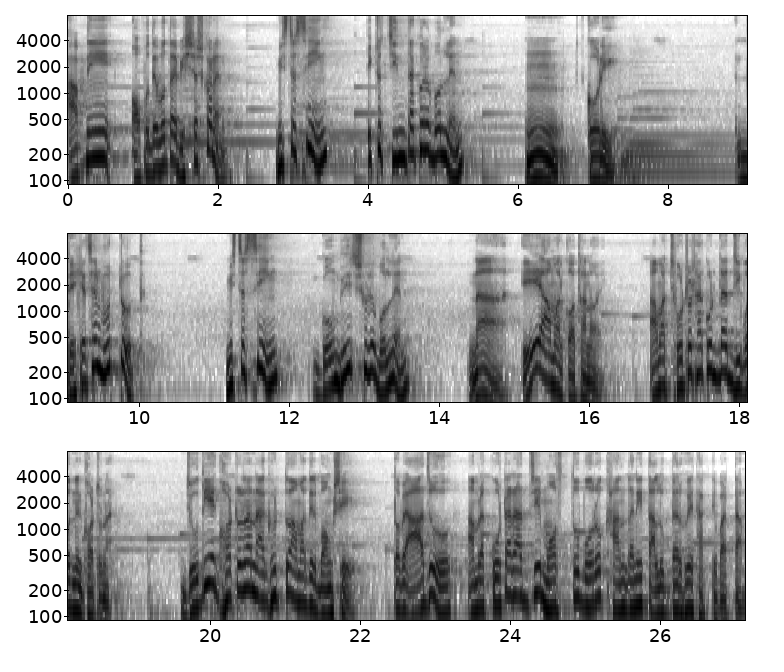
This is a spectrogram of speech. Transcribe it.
আপনি অপদেবতায় বিশ্বাস করেন? মিস্টার সিং একটু চিন্তা করে বললেন হুম করি। দেখেছেন ভুট্টুত? মিস্টার সিং গম্ভীর সুরে বললেন না এ আমার কথা নয়। আমার ছোট ঠাকুরদার জীবনের ঘটনা। যদি এ ঘটনা না ঘটত আমাদের বংশে তবে আজও আমরা কোটা রাজ্যে মস্ত বড় খানদানি তালুকদার হয়ে থাকতে পারতাম।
